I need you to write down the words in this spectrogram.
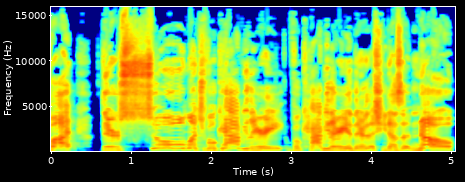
but there's so much vocabulary vocabulary in there that she doesn't know.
